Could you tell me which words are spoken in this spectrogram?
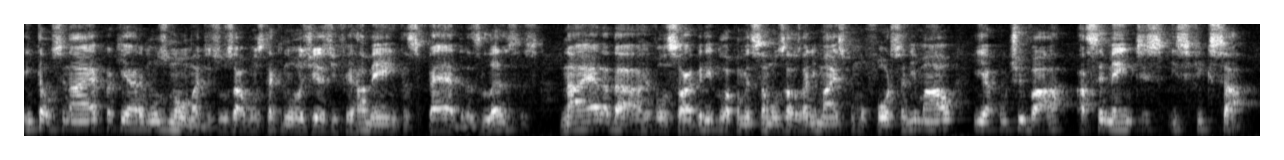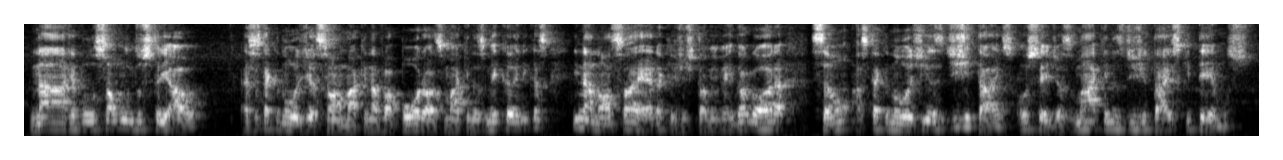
Então, se na época que éramos nômades usávamos tecnologias de ferramentas, pedras, lanças, na era da Revolução Agrícola começamos a usar os animais como força animal e a cultivar as sementes e se fixar. Na Revolução Industrial, essas tecnologias são a máquina a vapor ou as máquinas mecânicas, e na nossa era que a gente está vivendo agora são as tecnologias digitais, ou seja, as máquinas digitais que temos.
